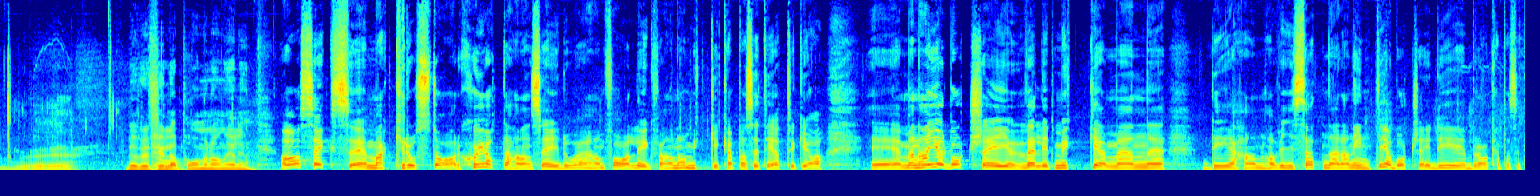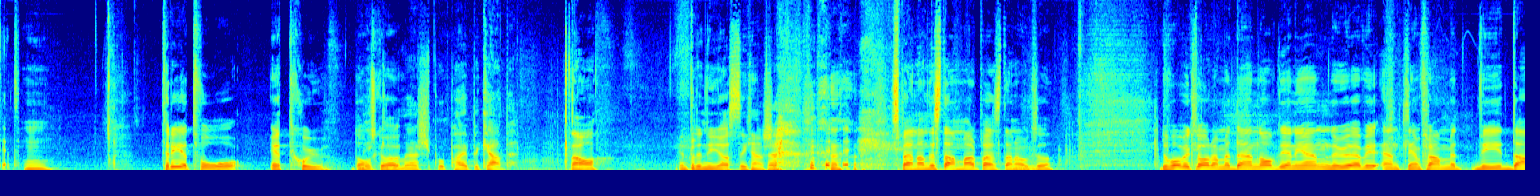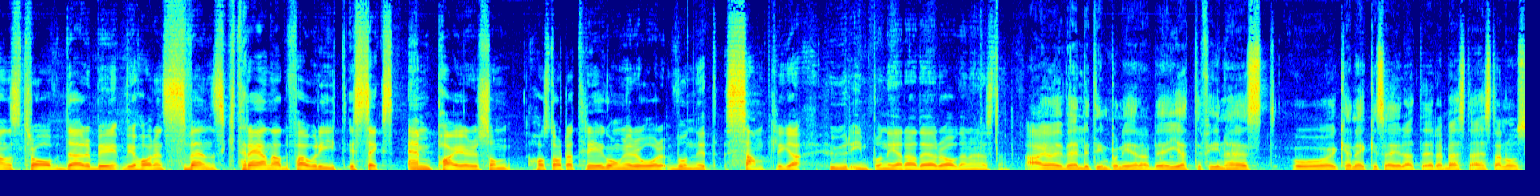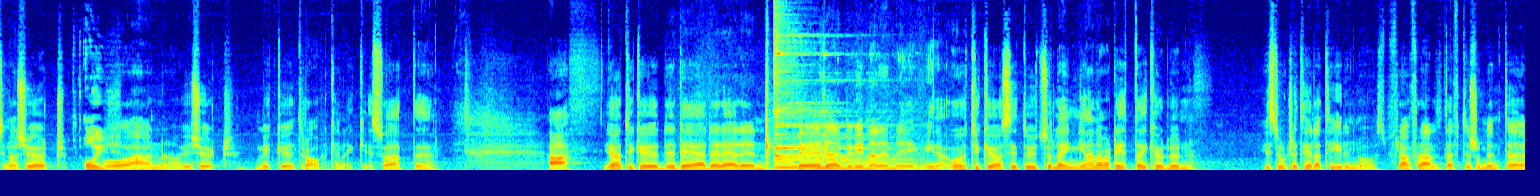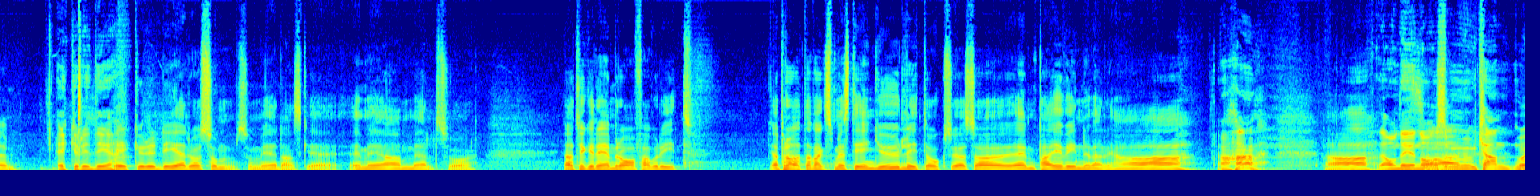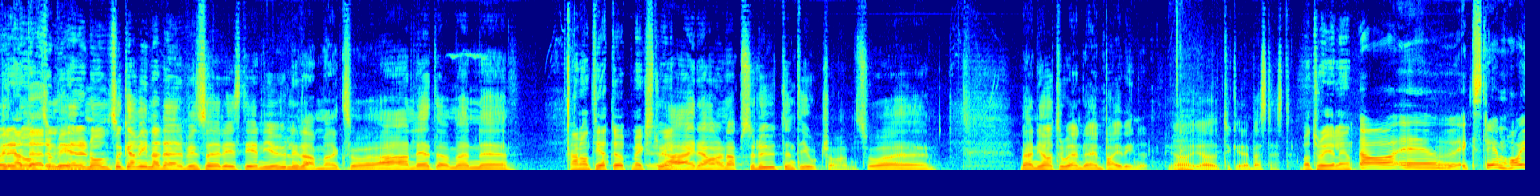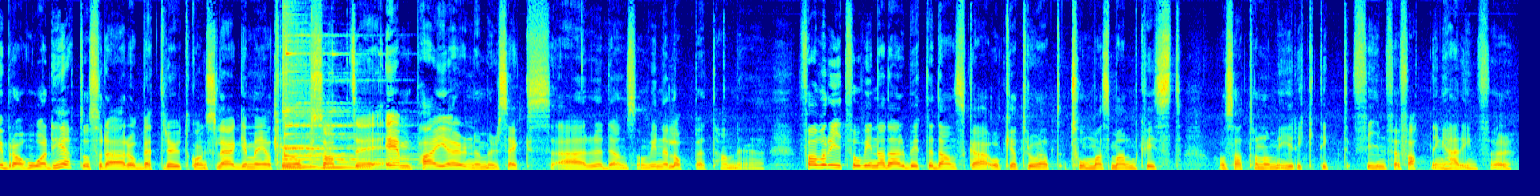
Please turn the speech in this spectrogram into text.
Behöver du fylla på med någon, Elin? Ja, sex eh, Makrostar. Sköter han sig, då är han farlig, för han har mycket kapacitet tycker jag. Eh, Men han gör bort sig väldigt mycket, men eh, det han har visat när han inte gör bort sig, det är bra kapacitet. 3, 2, 1, 7. De ska... På Piper Cub. Ja, inte det nyaste kanske. Spännande stammar på hästarna också. Då var vi klara med den avdelningen. Nu är vi äntligen framme vid Dans travderby. Vi har en svensktränad favorit i sex Empire som har startat tre gånger i år, vunnit samtliga. Hur imponerad är du av den här hästen? Ja, jag är väldigt imponerad. Det är en jättefin häst. Och Kanecki säger att det är den bästa häst han någonsin har kört. Oj. Och han har ju kört mycket trav, Kanecki. Så att... eh, Ja, jag tycker det, det, är- det, är den, det är derbyvinnaren i mina. Och jag tycker jag har sett ut så länge. Han har varit etta i kullen i stort sett hela tiden. Och framförallt eftersom inte. Ecurydé då, som, som är dansk är med anmäld. Så jag tycker det är en bra favorit. Jag pratade faktiskt med Sten Hjul lite också. Jag sa Empire vinner väl? Ja. Aha. ja. Om det är någon Så- som kan Och är, det vinna någon som, derby. är det någon som kan vinna derbyn så är det Sten Hjul i Danmark. Så, ja, han lät, men, eh, Han har inte gett upp med Extreme. nej, det har han absolut inte gjort, sa han. Så, eh, men jag tror ändå Empire vinner. Jag, jag tycker det är bäst häst. Vad tror du, Elin? Ja, eh, Extrem har ju bra hårdhet och, sådär och bättre utgångsläge men jag tror också att eh, Empire, nummer sex, är den som vinner loppet. Han är favorit för att vinna derbyt, det danska, och jag tror att Thomas Malmqvist har satt honom i riktigt fin författning här inför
